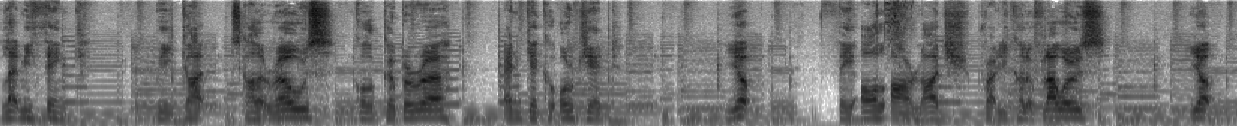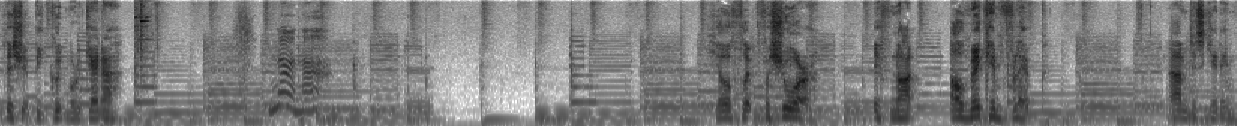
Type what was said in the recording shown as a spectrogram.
Let me think. We got Scarlet Rose, Gold Gerbera, and Gecko Orchid. Yup, they all are large, brightly colored flowers. Yup, this should be good, Morgana. Nah, nah. He'll flip for sure. If not, I'll make him flip. I'm just kidding.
